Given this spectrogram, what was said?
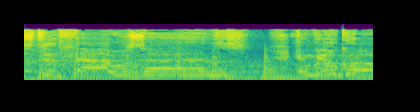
just a thousand, and we'll grow.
